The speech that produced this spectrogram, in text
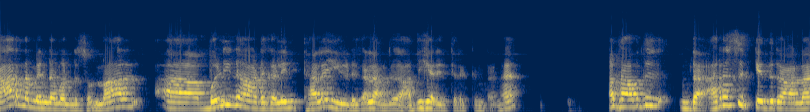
காரணம் என்னவென்று சொன்னால் வெளிநாடுகளின் தலையீடுகள் அங்கு அதிகரித்திருக்கின்றன. அதாவது இந்த அரசுக்கு எதிரான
